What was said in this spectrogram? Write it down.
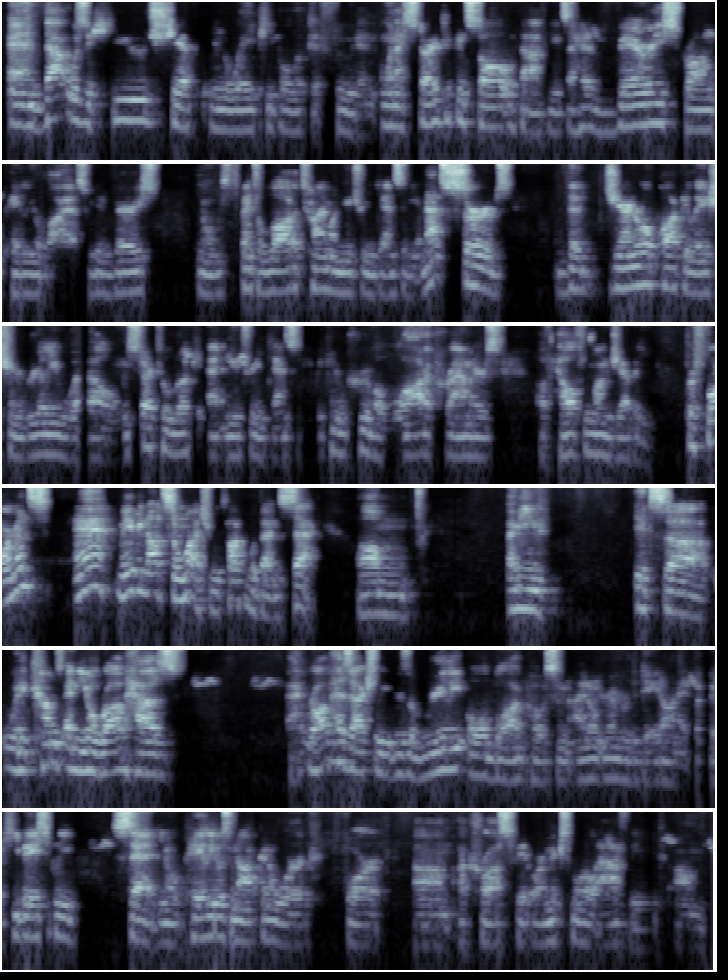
and that was a huge shift in the way people looked at food. And when I started to consult with athletes, I had a very strong paleo bias. We did very you know, we spent a lot of time on nutrient density, and that serves the general population really well. When we start to look at nutrient density, we can improve a lot of parameters of health and longevity. Performance, eh, maybe not so much. We'll talk about that in a sec. Um, I mean, it's uh, when it comes, and you know, Robb has Robb has actually there's a really old blog post, and I don't remember the date on it, but he basically said, you know, paleo is not going to work for um, a CrossFit or a mixed modal athlete, um,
